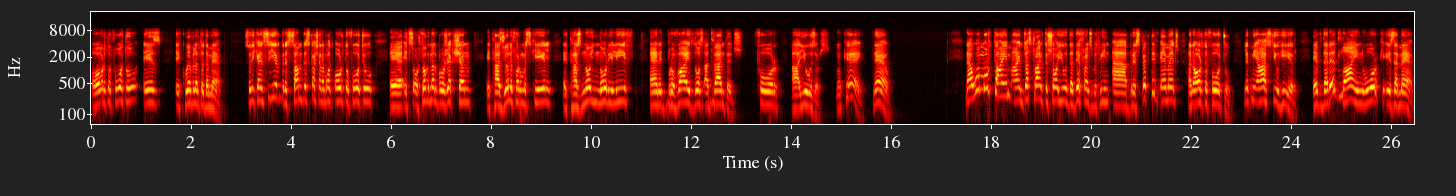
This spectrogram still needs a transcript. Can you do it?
Orthophoto is equivalent to the map. So you can see here there is some discussion about orthophoto. Uh, it's orthogonal projection. It has uniform scale. It has no no relief, and it provides those advantage for uh, users. Okay, now. Now, one more time, I'm just trying to show you the difference between a perspective image and orthophoto. Let me ask you here, if the red line work is a map,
